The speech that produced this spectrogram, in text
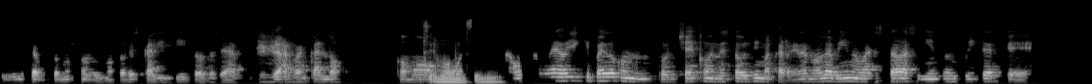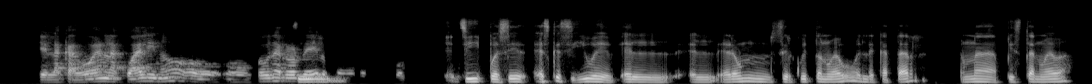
Sí, estamos con los motores calientitos, o sea, arrancando. Como, Sí, como mo, sí. una oye, ¿qué pedo con, con Checo en esta última carrera? No la vi, nomás estaba siguiendo en Twitter que, que la cagó en la quali, ¿no? O, o fue un error de él. o Sí, sí, pues sí, es que sí, güey, el, el, era un circuito nuevo, el de Qatar, una pista nueva,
